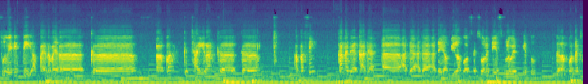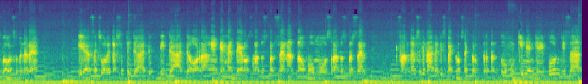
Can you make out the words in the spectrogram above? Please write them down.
fluidity apa ya namanya eh, ke apa kecairan ke ke apa sih? Kan ada ada eh, ada ada ada yang bilang bahwa sexuality is fluid gitu. Dalam konteks bahwa sebenarnya ya seksualitas itu tidak ada tidak ada orang yang kayak hetero 100% atau homo 100% sometimes kita ada di spektrum-spektrum tertentu. Mungkin yang gay pun bisa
